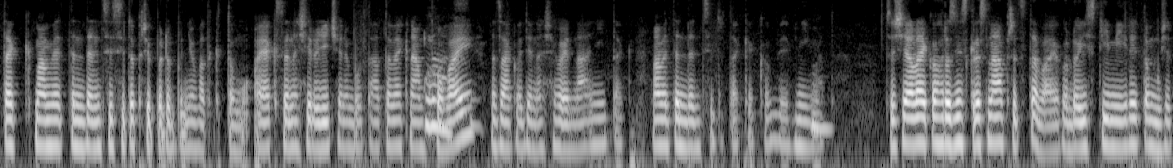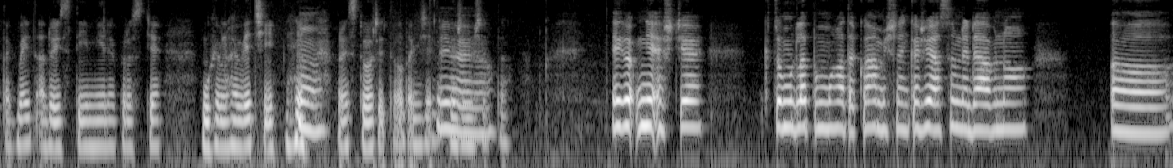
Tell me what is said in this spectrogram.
tak máme tendenci si to připodobňovat k tomu. A jak se naši rodiče nebo tátové k nám no, chovají na základě našeho jednání, tak máme tendenci to tak jakoby vnímat. Mm. Což je ale jako hrozně zkreslená představa. Jako do jisté míry to může tak být a do jisté míry prostě Bůh je mnohem větší. Hmm. než stvořitel, takže jo, věřím, že to... Jako mě ještě k tomuhle pomohla taková myšlenka, že já jsem nedávno, uh,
